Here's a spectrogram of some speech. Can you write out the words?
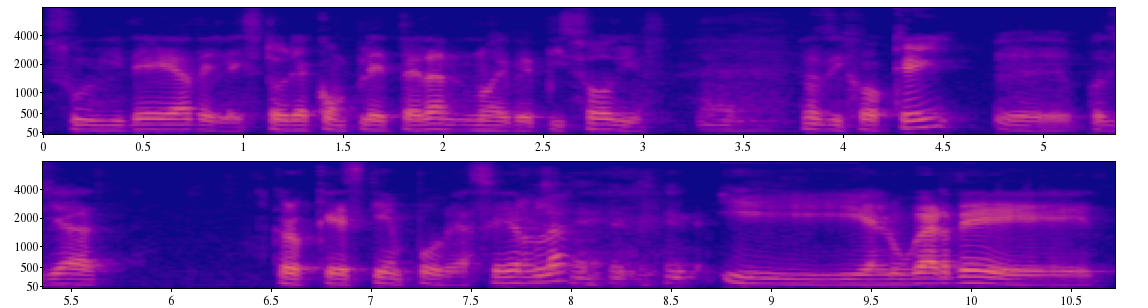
su idea de la historia completa eran nueve episodios. Entonces dijo, ok, eh, pues ya creo que es tiempo de hacerla. y en lugar de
